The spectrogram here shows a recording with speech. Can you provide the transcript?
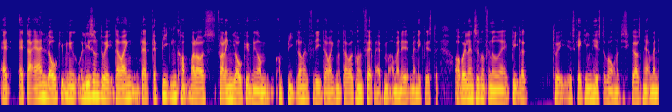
At, at der er en lovgivning, og ligesom du ved, der var ingen, da, da bilen kom, var der også var der ingen lovgivning om, om biler, vel? fordi der var, ikke, der var kun fem af dem, og man, man ikke vidste Og på et eller andet tidspunkt fandt ud af, at biler, du ved, skal ikke lige en hestevogn, og de skal gøre sådan her, men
